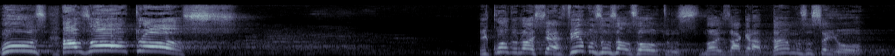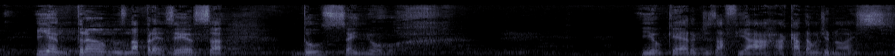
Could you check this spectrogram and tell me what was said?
uns aos outros. E quando nós servimos uns aos outros, nós agradamos o Senhor e entramos na presença do Senhor. E eu quero desafiar a cada um de nós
